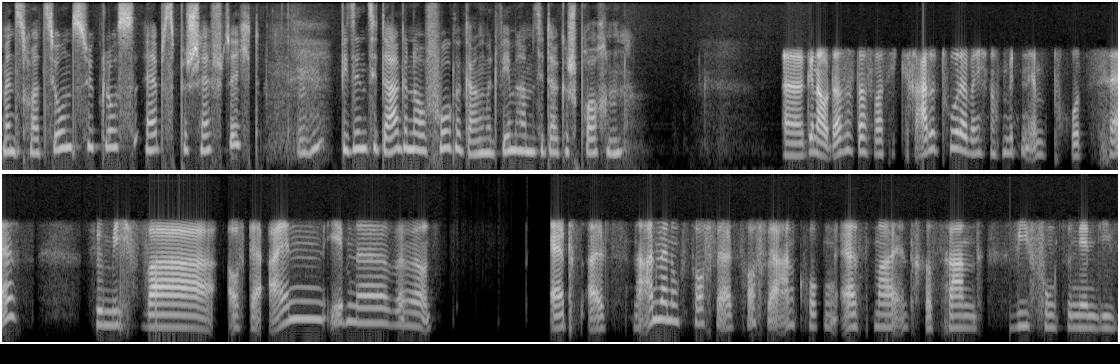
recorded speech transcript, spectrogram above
Menstruationszyklus-Apps beschäftigt. Mhm. Wie sind Sie da genau vorgegangen? Mit wem haben Sie da gesprochen? Äh, genau, das ist das, was ich gerade tue. Da bin ich noch mitten im Prozess. Für mich war auf der einen Ebene, wenn wir uns Apps als eine Anwendungssoftware, als Software angucken, erstmal interessant, wie funktionieren die,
